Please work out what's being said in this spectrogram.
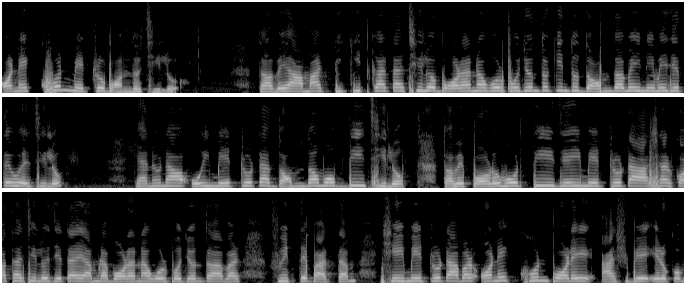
অনেকক্ষণ মেট্রো বন্ধ ছিল। তবে আমার টিকিট কাটা ছিল বরানগর পর্যন্ত, কিন্তু দমদমেই নেমে যেতে হয়েছিল। কেননা ওই মেট্রোটা দমদম অবধিই ছিল। তবে পরবর্তী যেই মেট্রোটা আসার কথা ছিল, যেটায় আমরা বরানগর পর্যন্ত আবার ফিরতে পারতাম, সেই মেট্রোটা আবার অনেকক্ষণ পরে আসবে এরকম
